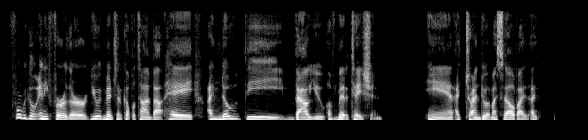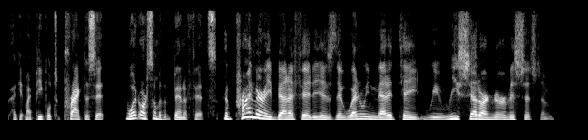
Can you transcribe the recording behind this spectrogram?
before we go any further, you had mentioned a couple of times about, hey, I know the value of meditation, and I try and do it myself. I, I I get my people to practice it. What are some of the benefits? The primary benefit is that when we meditate, we reset our nervous system.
